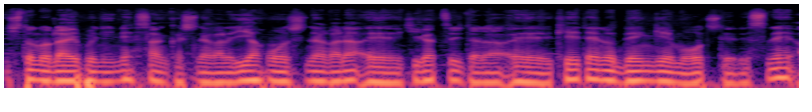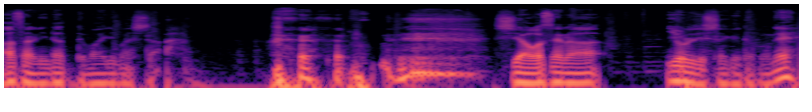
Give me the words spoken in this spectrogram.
人のライブにね、参加しながら、イヤホンしながら、えー、気がついたら、えー、携帯の電源も落ちてですね、朝になってまいりました。幸せな夜でしたけどもね。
